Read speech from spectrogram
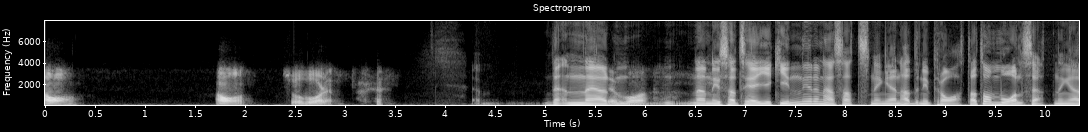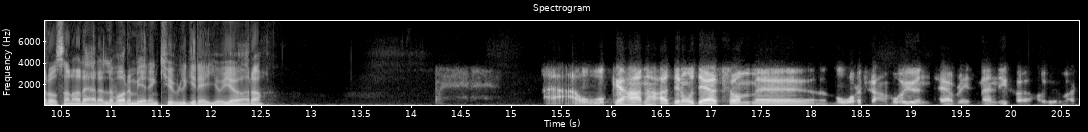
Ja. Ja, så var det. när, det var... när ni så att säga gick in i den här satsningen, hade ni pratat om målsättningar och sådana där eller var det mer en kul grej att göra? Åke han hade nog det som eh, mål, för han var ju en tävlingsmänniska, har ju varit,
